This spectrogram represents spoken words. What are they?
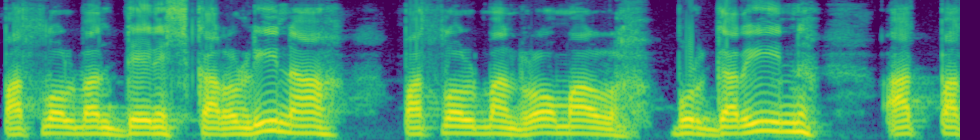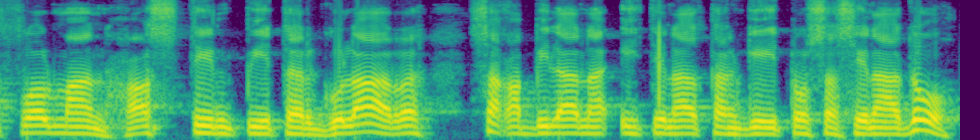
Patrolman Dennis Carolina, Patrolman Romal Burgarin at Patrolman Justin Peter Gular. Sa kabila na itinatanggi ito sa Senado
